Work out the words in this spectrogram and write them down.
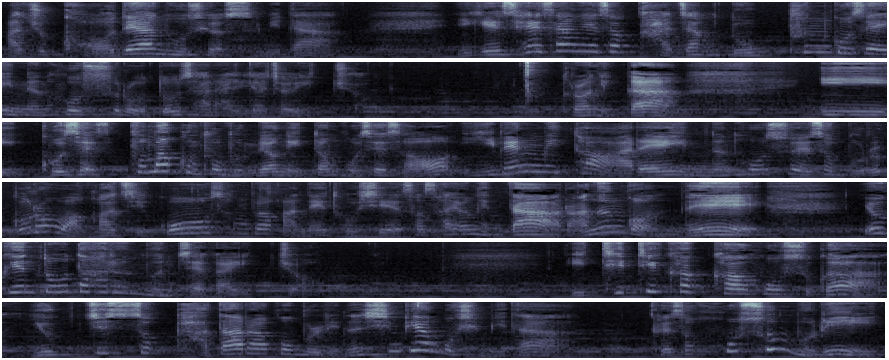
아주 거대한 호수였습니다. 이게 세상에서 가장 높은 곳에 있는 호수로도 잘 알려져 있죠. 그러니까 이 곳에 푸마쿰푸 문명이 있던 곳에서 200m 아래에 있는 호수에서 물을 끌어와 가지고 성벽 안에 도시에서 사용했다라는 건데 여긴 또 다른 문제가 있죠. 이 티티카카 호수가 육지 속 바다라고 불리는 신비한 곳입니다. 그래서 호수물이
